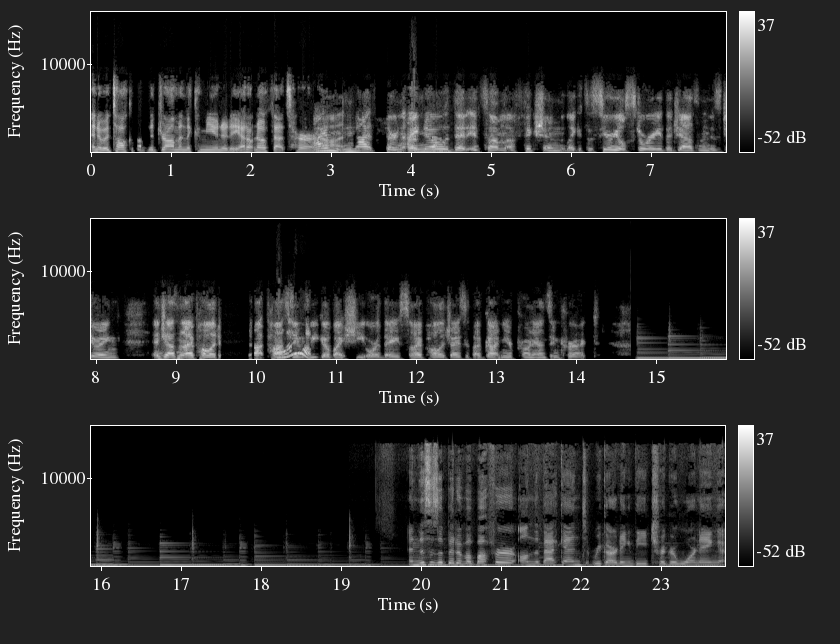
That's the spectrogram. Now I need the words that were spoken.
and it would talk about the drama in the community. I don't know if that's her. I'm not, not certain. I know that it's um a fiction, like it's a serial story that Jasmine is doing. And Jasmine, I apologize. Not positive oh. we go by she or they, so I apologize if I've gotten your pronouns incorrect. And this is a bit of a buffer on the back end regarding the trigger warning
